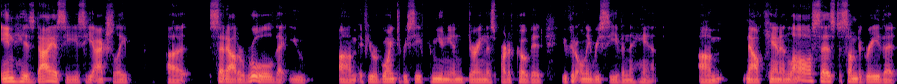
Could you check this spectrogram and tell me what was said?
in his diocese, he actually uh, set out a rule that you, um, if you were going to receive communion during this part of COVID, you could only receive in the hand. Now, canon law says to some degree that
